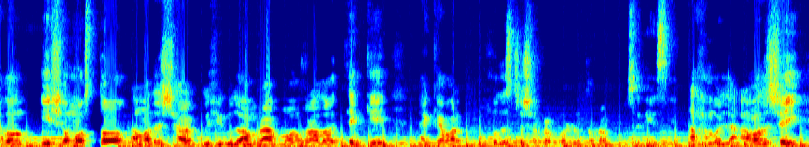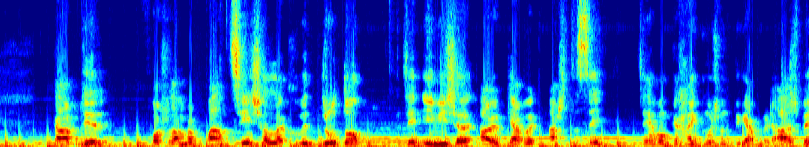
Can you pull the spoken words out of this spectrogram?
এবং এই সমস্ত আমাদের স্মারকলিপিগুলো আমরা মন্ত্রণালয় থেকে একেবারে উপদেষ্টা সরকার পর্যন্ত আমরা পৌঁছে দিয়েছি। আলহামদুলিল্লাহ, আমাদের সেই কার্যের ফসল আমরা পাচ্ছি ইনশাল্লাহ খুবই দ্রুত, যে এই বিষয়ে আরেকটি আপডেট আসতেছে, যে এবং হাই কমিশন থেকে আপডেট আসবে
